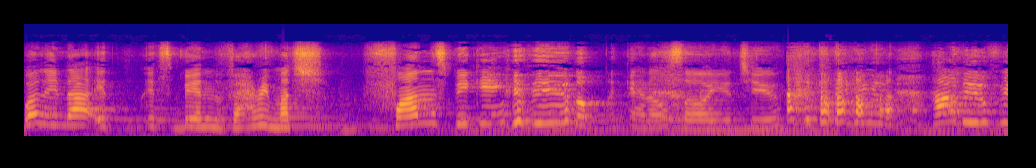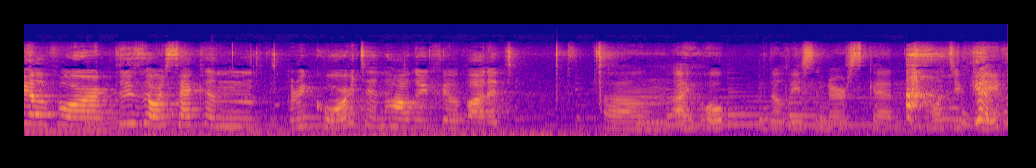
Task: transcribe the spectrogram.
Well, Indah, it, it's been very much fun speaking with you. And also you too. how do you feel for this is our second record and how do you feel about it? Um, I hope the listeners can motivate.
